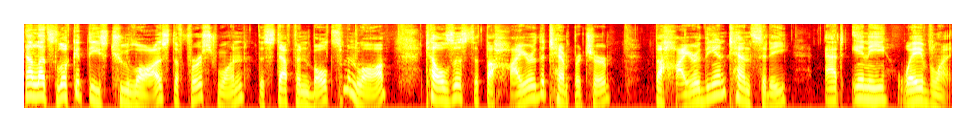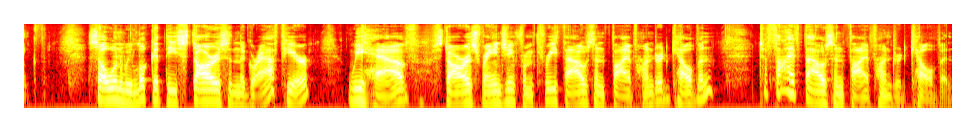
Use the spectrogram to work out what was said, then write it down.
Now let's look at these two laws. The first one, the Stefan Boltzmann law, tells us that the higher the temperature, the higher the intensity at any wavelength. So when we look at these stars in the graph here, we have stars ranging from 3500 Kelvin to 5500 Kelvin.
